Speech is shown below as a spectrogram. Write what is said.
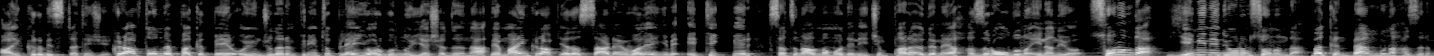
aykırı bir strateji. Krafton ve Pocket Pair oyuncuların free to play yorgunluğu yaşadığına ve Minecraft ya da Stardew Valley gibi etik bir satın alma modeli için para ödemeye hazır olduğuna inanıyor. Sonunda, yemin ediyorum sonunda. Bakın ben buna hazırım.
